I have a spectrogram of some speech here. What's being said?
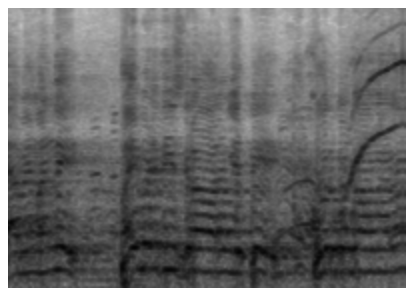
యాభై మంది పైబడి తీసుకురావాలని చెప్పి కోరుకుంటా ఉన్నాను.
